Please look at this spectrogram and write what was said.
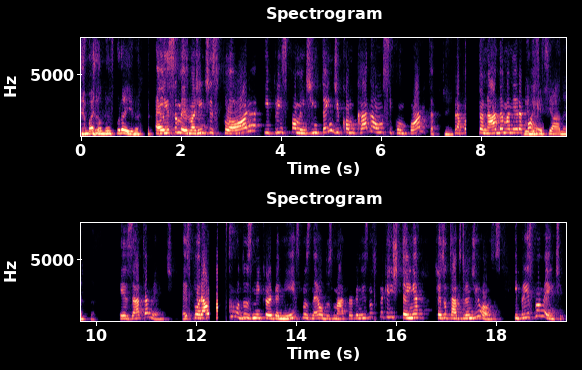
é mais ou menos por aí, né? É isso mesmo. A gente explora e principalmente entende como cada um se comporta para posicionar da maneira Beneficiar, correta. Beneficiar, né? Exatamente. É explorar o máximo dos micro-organismos, né, ou dos macro-organismos, para que a gente tenha resultados grandiosos. E, principalmente,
